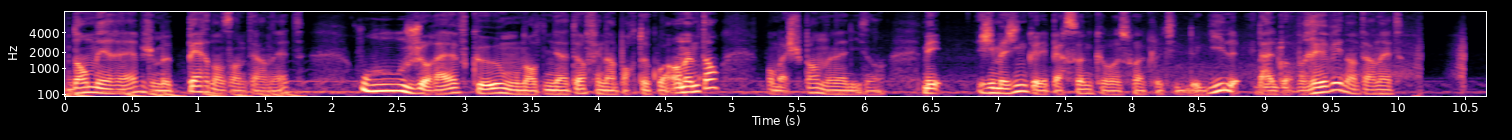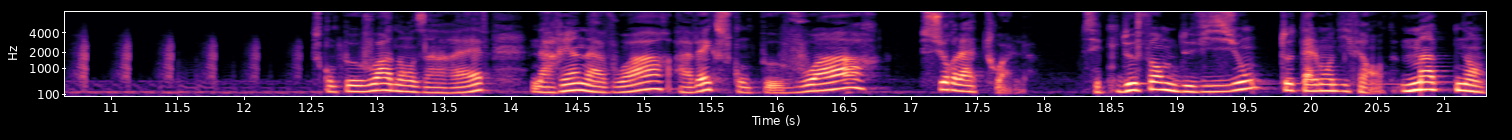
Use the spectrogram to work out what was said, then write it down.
dans mes rêves, je me perds dans Internet, ou je rêve que mon ordinateur fait n'importe quoi. En même temps, bon bah je suis pas en analyse, hein, mais j'imagine que les personnes que reçoit Clotilde de Guille, eh ben, elles doivent rêver d'Internet. Ce qu'on peut voir dans un rêve n'a rien à voir avec ce qu'on peut voir sur la toile. C'est deux formes de vision totalement différentes. Maintenant,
